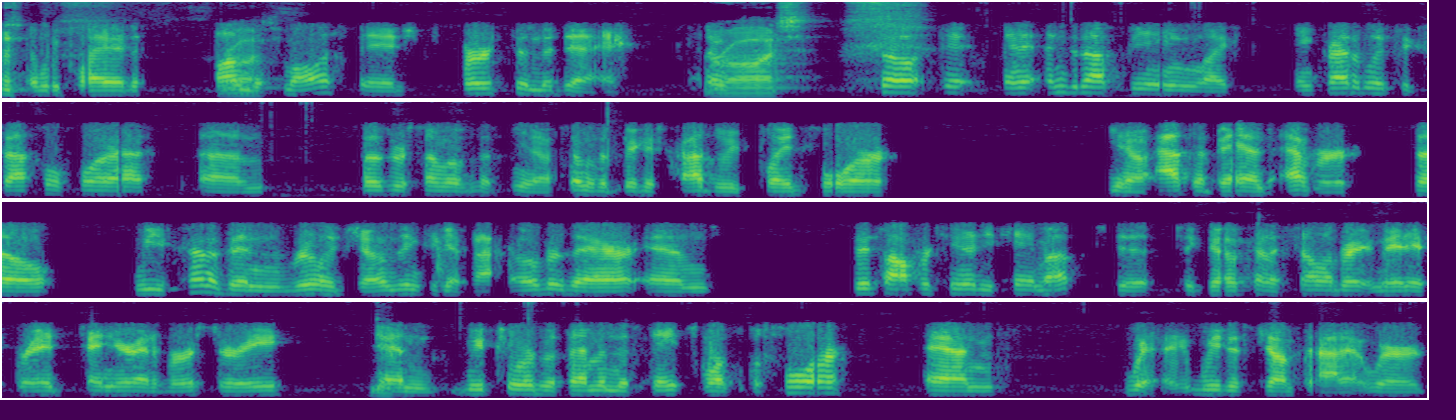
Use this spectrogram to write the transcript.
and we played on right. the smallest stage first in the day. So, right. So it, it ended up being like incredibly successful for us. Um, those were some of the you know some of the biggest crowds we've played for, you know, as a band ever. So we've kind of been really jonesing to get back over there, and this opportunity came up to to go kind of celebrate Mayday Parade's 10 year anniversary. Yeah. And we toured with them in the states once before, and we we just jumped at it. We're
